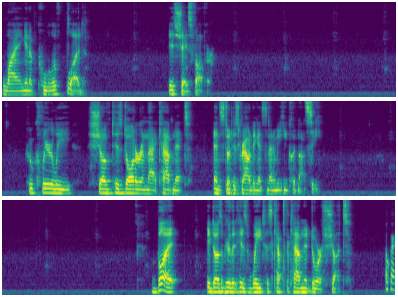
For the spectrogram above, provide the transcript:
lying in a pool of blood, is Shay's father. Who clearly shoved his daughter in that cabinet and stood his ground against an enemy he could not see. But it does appear that his weight has kept the cabinet door shut. Okay.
